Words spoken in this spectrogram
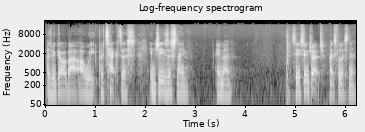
as we go about our week. Protect us. In Jesus' name, amen. See you soon, church. Thanks for listening.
